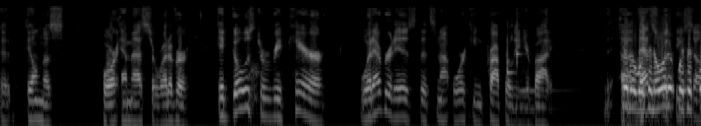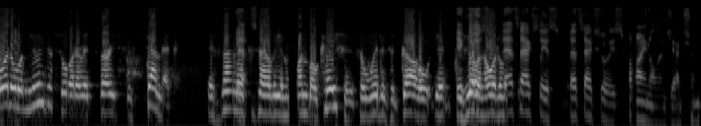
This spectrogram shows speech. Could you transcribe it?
uh, illness or MS or whatever, it goes to repair whatever it is that's not working properly in your body. So Uh, with an, what auto, with an cells do. autoimmune disorder, it's very systemic. It's not necessarily in one location. So where does it go? You, to It heal goes, an auto, that's actually a, that's actually a spinal injection.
